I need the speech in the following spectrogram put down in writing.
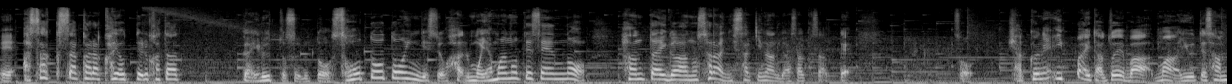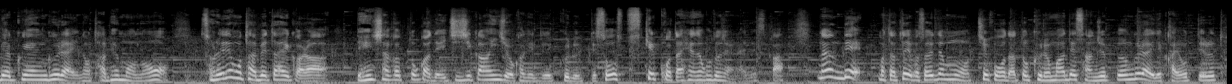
えー浅草から通ってる方ってがいるとすると相当遠いんですよもう山手線の反対側のさらに先なんで浅草ってそう100年1杯例えばまあ言うて300円ぐらいの食べ物をそれでも食べたいから電車とかで1時間以上かけてくるってそう結構大変なことじゃないですか。なんで、まあ、例えばそれでも地方だと車で30分ぐらいで通ってると。い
